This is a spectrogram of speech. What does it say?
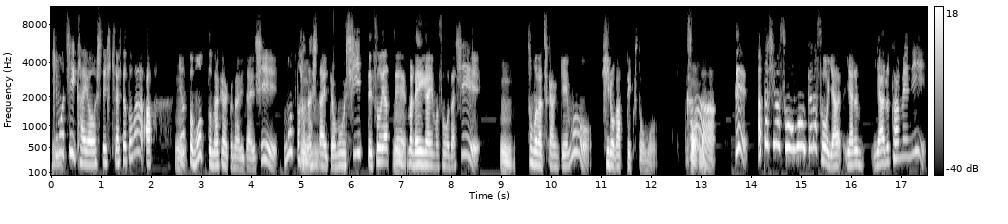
気持ちいい会話をしてきた人とは、あ、うんやっぱもっと仲良くなりたいし、もっと話したいって思うし、ってそうやって、うまあ恋愛もそうだし、うん。友達関係も広がっていくと思う。そうやで、私はそう思うから、そうや、やる、やるために、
